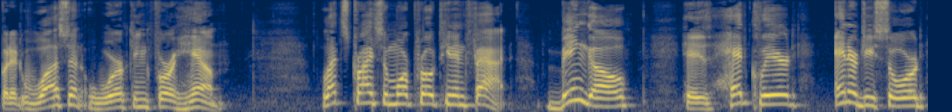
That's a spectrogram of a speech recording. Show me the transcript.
but it wasn't working for him. Let's try some more protein and fat. Bingo! His head cleared, energy soared,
